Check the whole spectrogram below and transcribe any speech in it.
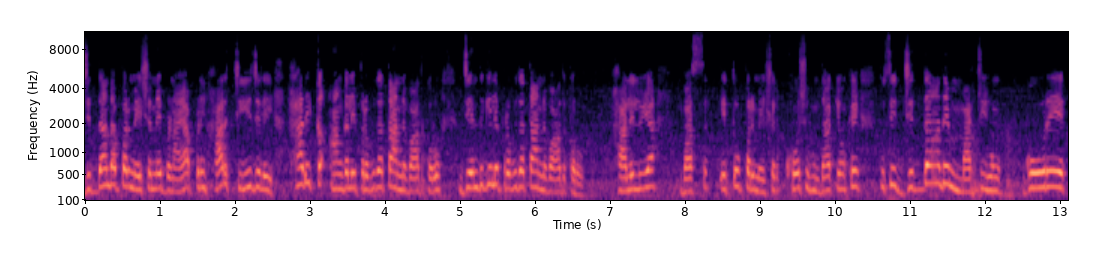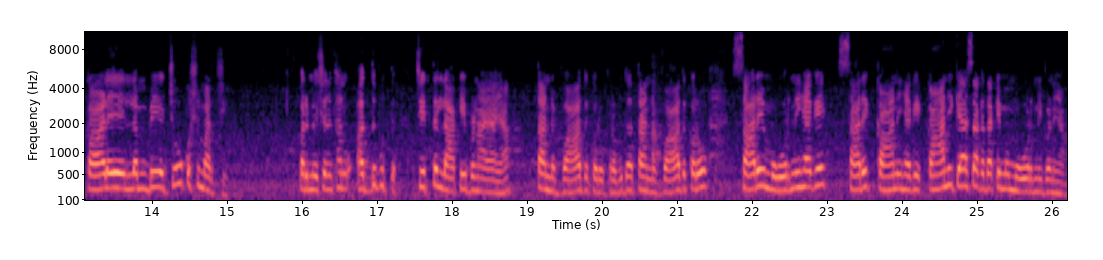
ਜਿੱਦਾਂ ਦਾ ਪਰਮੇਸ਼ਰ ਨੇ ਬਣਾਇਆ, ਆਪਣੀ ਹਰ ਚੀਜ਼ ਲਈ, ਹਰ ਇੱਕ ਅੰਗ ਲਈ ਪ੍ਰਭੂ ਦਾ ਧੰਨਵਾਦ ਕਰੋ। ਜ਼ਿੰਦਗੀ ਲਈ ਪ੍ਰਭੂ ਦਾ ਧੰਨਵਾਦ ਕਰੋ। ਹਾਲੇਲੂਇਆ। ਬਸ ਇਹ ਤੋਂ ਪਰਮੇਸ਼ਰ ਖੁਸ਼ ਹੁੰਦਾ ਕਿਉਂਕਿ ਤੁਸੀਂ ਜਿੱਦਾਂ ਦੇ ਮਰਜ਼ੀ ਹੋ, ਗੋਰੇ, ਕਾਲੇ, ਲੰਬੇ, ਜੋ ਕੁਛ ਮਰਜ਼ੀ। ਪਰਮੇਸ਼ਰ ਨੇ ਤੁਹਾਨੂੰ ਅਦਭੁਤ ਚਿੱਤ ਲਾ ਕੇ ਬਣਾਇਆ ਆ। ਧੰਨਵਾਦ ਕਰੋ ਪ੍ਰਭੂ ਦਾ, ਧੰਨਵਾਦ ਕਰੋ। ਸਾਰੇ ਮੋਰ ਨਹੀਂ ਹੈਗੇ, ਸਾਰੇ ਕਾਂ ਨਹੀਂ ਹੈਗੇ। ਕਾਂ ਨਹੀਂ ਕਹਿ ਸਕਦਾ ਕਿ ਮੈਂ ਮੋਰ ਨਹੀਂ ਬਣਿਆ।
